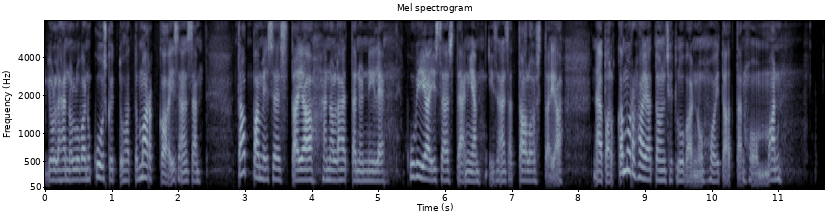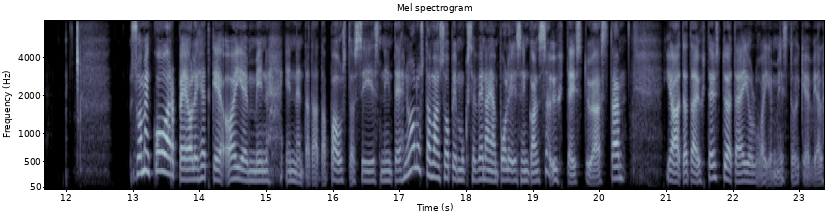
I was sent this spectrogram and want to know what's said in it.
jolle hän on luvannut 60 000 markkaa isänsä tappamisesta ja hän on lähettänyt niille kuvia isästään ja isänsä talosta ja nämä palkkamurhaajat on sitten luvannut hoitaa tämän homman. Suomen KRP oli hetkeä aiemmin, ennen tätä tapausta siis, niin tehnyt alustavan sopimuksen Venäjän poliisin kanssa yhteistyöstä. Ja tätä yhteistyötä ei ollut aiemmin oikein vielä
